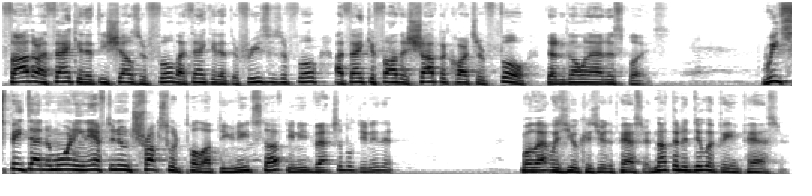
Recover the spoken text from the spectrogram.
Father, I thank you that these shelves are full. I thank you that the freezers are full. I thank you, Father, shopping carts are full that are going out of this place. We'd speak that in the morning and afternoon, trucks would pull up. Do you need stuff? Do you need vegetables? Do you need it? Well, that was you because you're the pastor. Nothing to do with being pastor.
